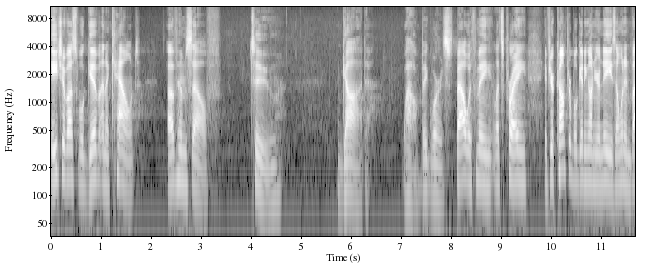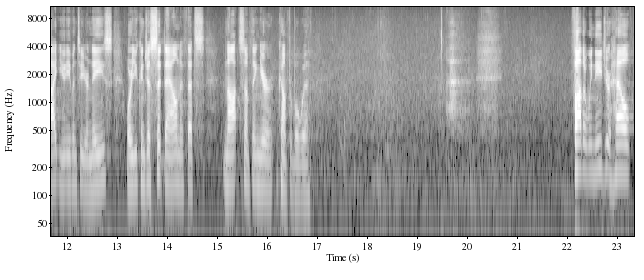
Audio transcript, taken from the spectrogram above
each of us will give an account of himself to God. Wow, big words. Bow with me. Let's pray. If you're comfortable getting on your knees, I want to invite you even to your knees, or you can just sit down if that's not something you're comfortable with. Father, we need your help.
